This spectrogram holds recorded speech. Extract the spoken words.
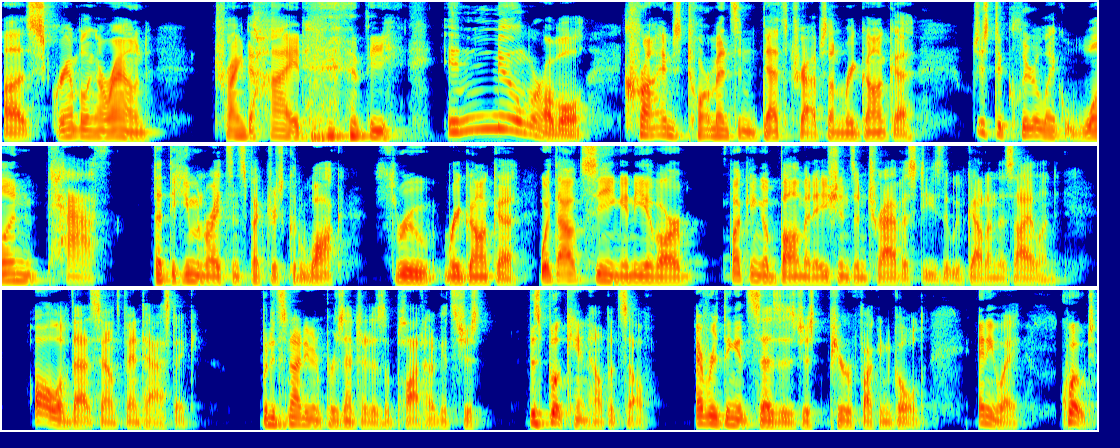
uh, scrambling around trying to hide the innumerable crimes, torments, and death traps on Mriganka just to clear like one path that the human rights inspectors could walk through Mriganka without seeing any of our fucking abominations and travesties that we've got on this island. All of that sounds fantastic. But it's not even presented as a plot hook. It's just, this book can't help itself. Everything it says is just pure fucking gold. Anyway, quote,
